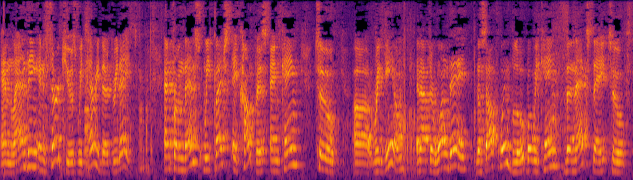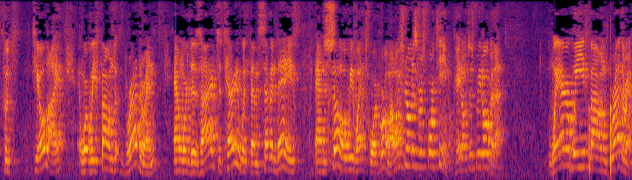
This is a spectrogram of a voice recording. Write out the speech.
And landing in Syracuse, we tarried there three days. And from thence we fetched a compass and came to uh, Rhegium, and after one day the south wind blew, but we came the next day to Puteoli, where we found brethren, and were desired to tarry with them seven days, and so we went toward Rome. I want you to notice verse 14, okay? Don't just read over that. Where we found brethren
